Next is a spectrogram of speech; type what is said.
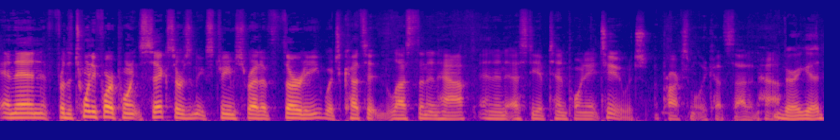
and then for the 24.6, there's an extreme spread of 30, which cuts it less than in half, and an SD of 10.82, which approximately cuts that in half. Very good.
